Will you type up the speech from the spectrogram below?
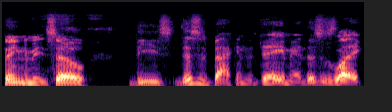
thing to me. So these this is back in the day, man. This is like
